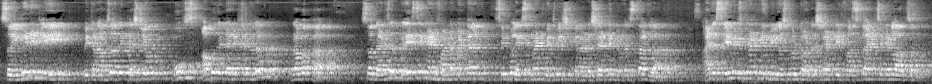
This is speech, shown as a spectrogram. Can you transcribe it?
So immediately we can observe the test tube moves opposite direction to the rubber car. So that is a basic and fundamental simple experiment with which you can understand the Newton's third law. And the same experiment can be useful to understand the first law and second law also.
